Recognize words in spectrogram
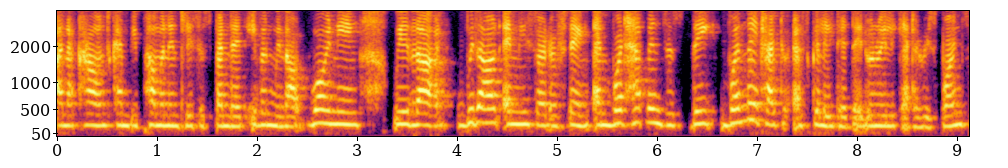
an account can be permanently suspended even without warning, without without any sort of thing. And what happens is they when they try to escalate it, they don't really get a response.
